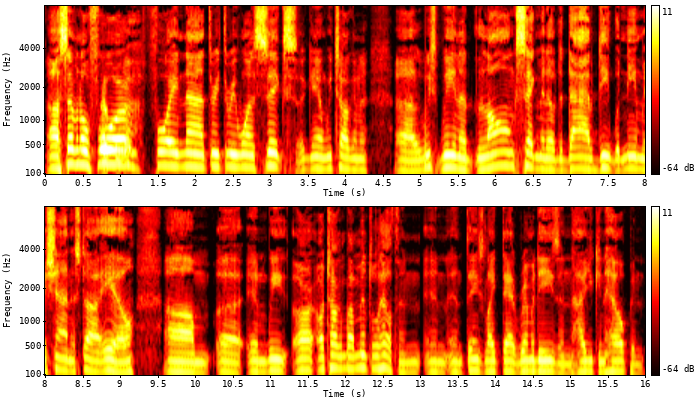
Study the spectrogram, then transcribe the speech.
Uh, 704-489-3316. Again, we talking. Uh, we we in a long segment of the dive deep with Nima Shining Star L, um, uh, and we are, are talking about mental health and, and, and things like that, remedies and how you can help. And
